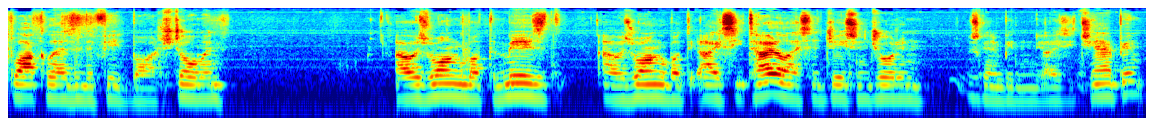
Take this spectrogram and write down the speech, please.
Brock Lesnar defeated Braun Strowman. I was wrong about The Miz I was wrong about the IC title. I said Jason Jordan was going to be the IC champion.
